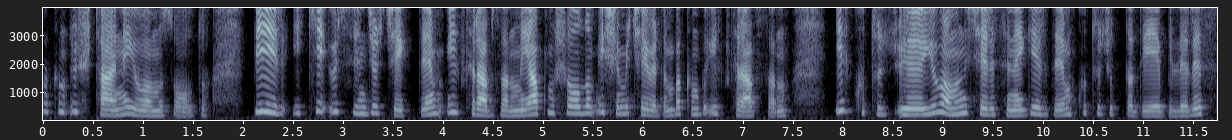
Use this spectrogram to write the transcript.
Bakın 3 tane yuvamız oldu. 1, 2, 3 zincir çektim. İlk trabzanımı yapmış oldum. İşimi çevirdim. Bakın bu ilk trabzanım. İlk kutu, e, yuvamın içerisine girdim. Kutucuk da diyebiliriz.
